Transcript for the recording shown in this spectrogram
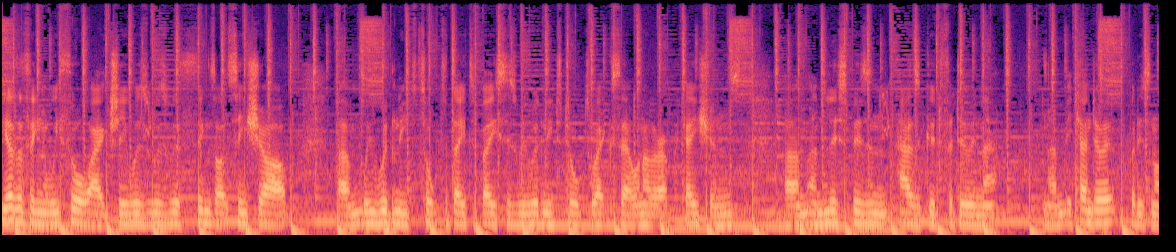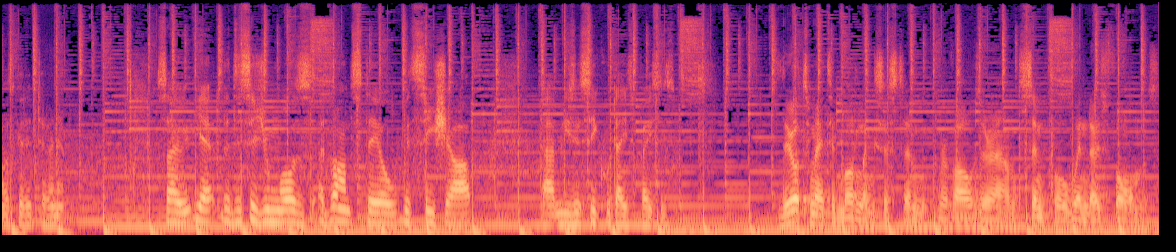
the other thing that we thought actually was, was with things like C Sharp, um, we would need to talk to databases, we would need to talk to Excel and other applications, um, and Lisp isn't as good for doing that. Um, it can do it, but it's not as good at doing it. So yeah, the decision was Advanced Steel with C Sharp um, using SQL databases. The automated modelling system revolves around simple Windows forms.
